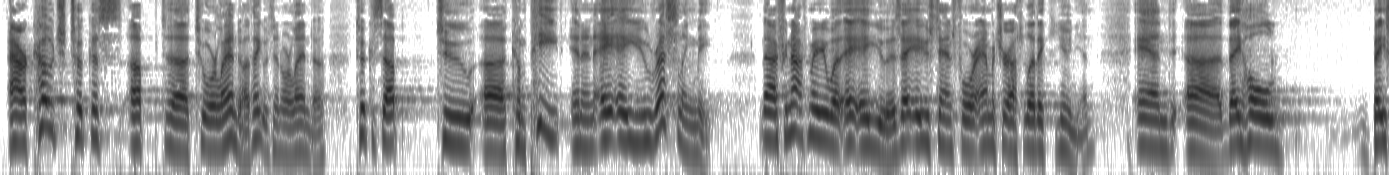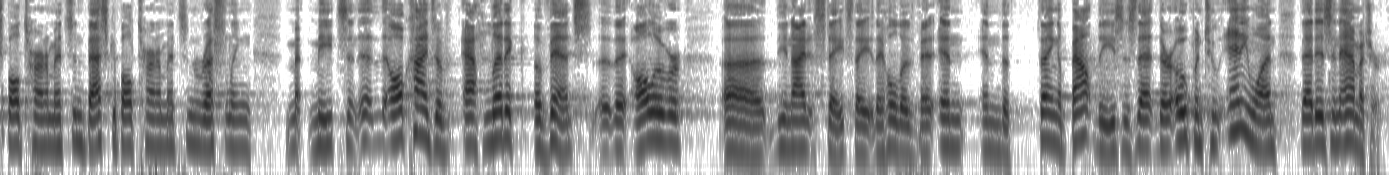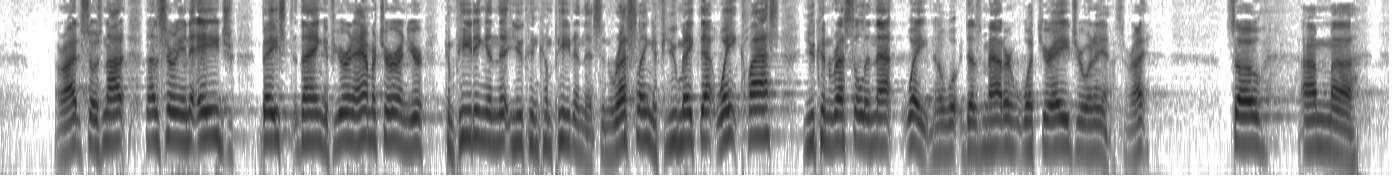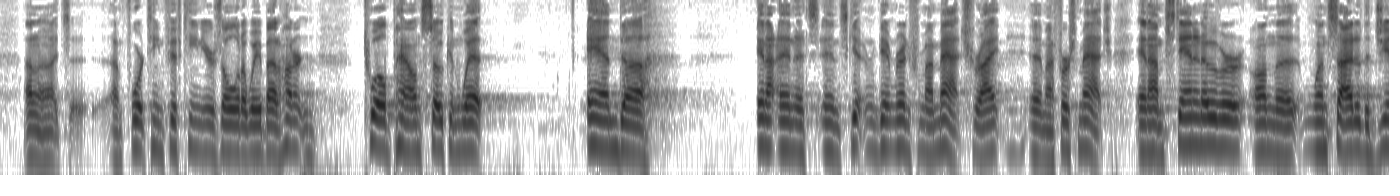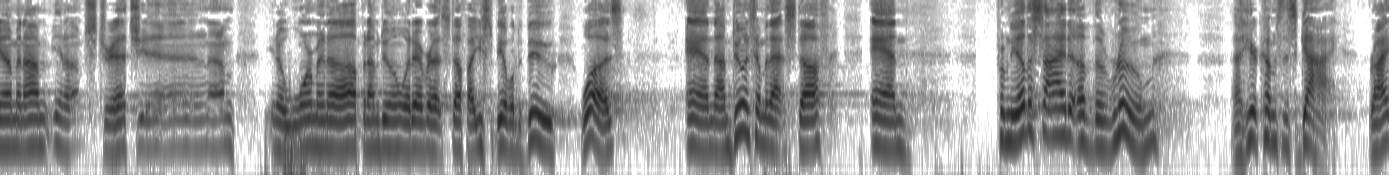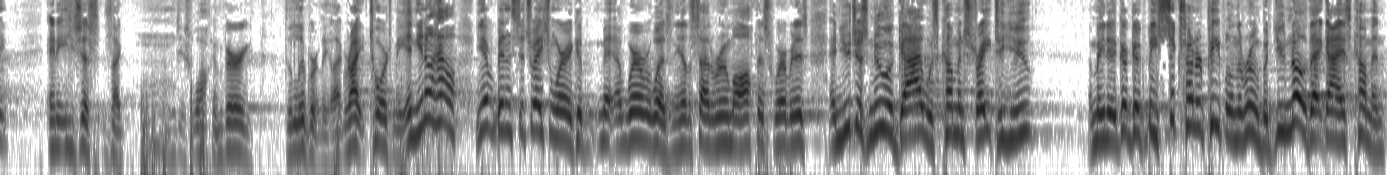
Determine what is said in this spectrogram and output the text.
our coach took us up to, to Orlando. I think it was in Orlando. Took us up to uh, compete in an AAU wrestling meet. Now, if you're not familiar with AAU is, AAU stands for Amateur Athletic Union, and uh, they hold baseball tournaments and basketball tournaments and wrestling meets and uh, all kinds of athletic events uh, all over uh, the United States. They, they hold those events, and, and the thing about these is that they're open to anyone that is an amateur. All right, so it's not, necessarily an age based thing. If you're an amateur and you're competing in that, you can compete in this. In wrestling, if you make that weight class, you can wrestle in that weight. No, it doesn't matter what your age or what it is, right? So I'm, uh, I don't know, it's, uh, I'm 14, 15 years old. I weigh about 112 pounds soaking wet. And uh, and, I, and, it's, and it's getting, getting ready for my match, right? Uh, my first match. And I'm standing over on the one side of the gym, and I'm, you know, I'm stretching, and I'm, you know, warming up, and I'm doing whatever that stuff I used to be able to do was. And I'm doing some of that stuff, and from the other side of the room, uh, here comes this guy, right? And he's just, like, just walking very deliberately, like right towards me. And you know how you ever been in a situation where it could, wherever it was, in the other side of the room, office, wherever it is, and you just knew a guy was coming straight to you? I mean, it could be 600 people in the room, but you know that guy is coming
